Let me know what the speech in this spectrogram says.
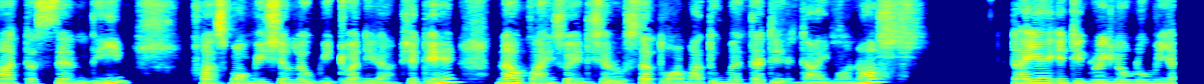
မတစ်ဆင့်ဒီ transformation လုပ်ပြီးတွက်နေတာဖြစ်တယ်နောက်ပိုင်းဆိုရင်တချို့တို့ဆက်သွားမှာသူ method တွေအတိုင်းပေါ့နော်တိုက်ရိုက် integrate လုပ်လို့မရ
